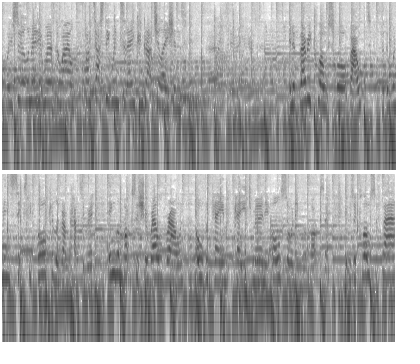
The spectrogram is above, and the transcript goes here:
Well, you certainly made it worth the while. Fantastic win today, and congratulations. In a very close fought bout for the women's 64 kilogram category, England boxer Cherelle Brown overcame Paige Murney, also an England boxer. It was a close affair,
